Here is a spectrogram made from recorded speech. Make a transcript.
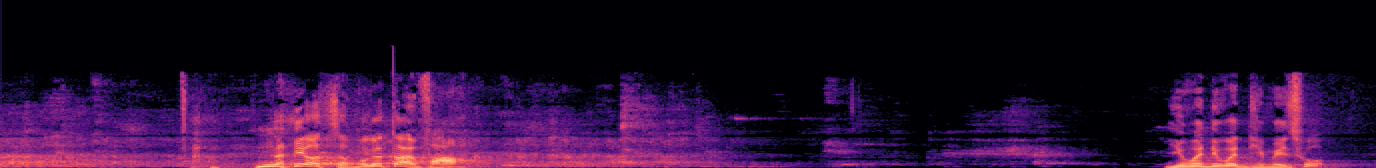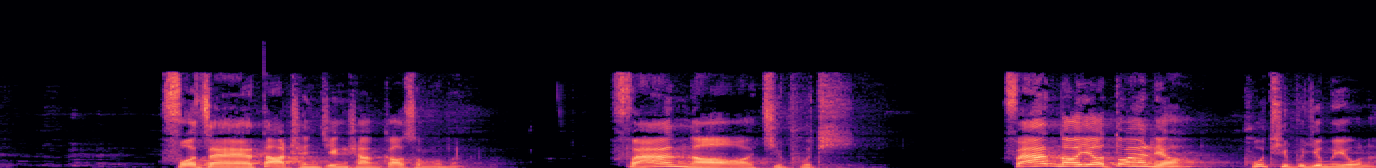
那要怎么个断法？你问的问题没错，佛在大乘经上告诉我们，烦恼即菩提，烦恼要断了，菩提不就没有了？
